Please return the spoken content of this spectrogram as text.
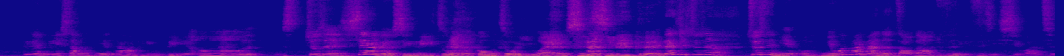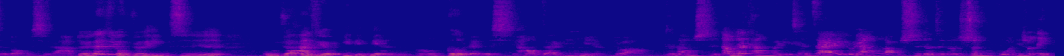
便利商店大评比，嗯，就是现在没有心力做工作以外的事情，对，但是就是就是你我你会慢慢的找到就是你自己喜欢吃的东西啦，对，但是我觉得饮食。我觉得还是有一点点嗯个人的喜好在里面，对吧？这倒是。那我们再谈回你现在有氧老师的这个生活，你说你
